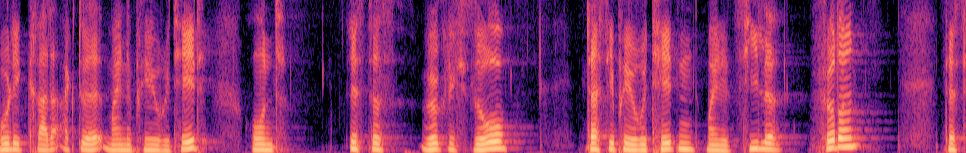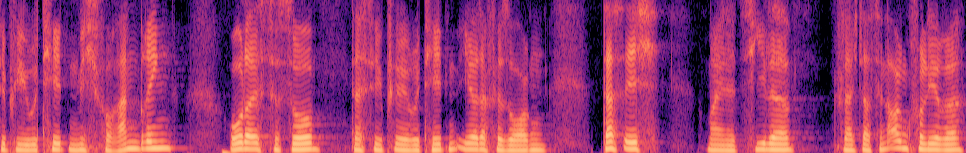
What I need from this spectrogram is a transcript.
wo liegt gerade aktuell meine Priorität? Und ist das wirklich so, dass die Prioritäten meine Ziele fördern, dass die Prioritäten mich voranbringen? Oder ist es so, dass die Prioritäten eher dafür sorgen, dass ich meine Ziele vielleicht aus den Augen verliere,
